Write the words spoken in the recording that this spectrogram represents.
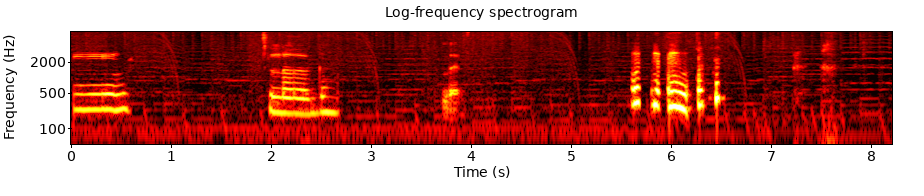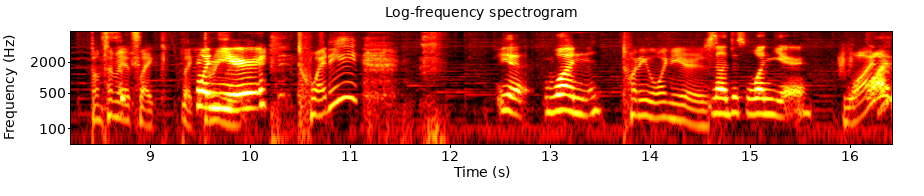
sea slug live? Don't tell me it's like like One three- year. 20? Yeah, one. 21 years. No, just one year. What?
